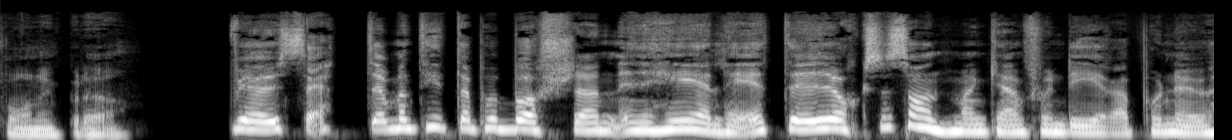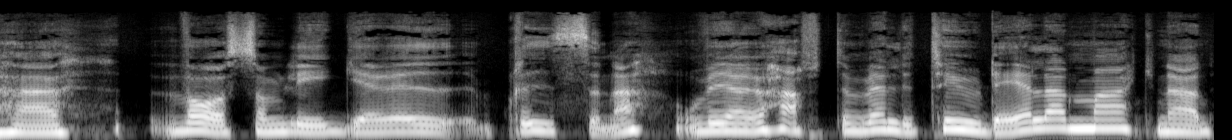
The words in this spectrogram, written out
få ordning på det här vi har ju sett, om man tittar på börsen i helhet, det är ju också sånt man kan fundera på nu här, vad som ligger i priserna. Och vi har ju haft en väldigt tudelad marknad.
